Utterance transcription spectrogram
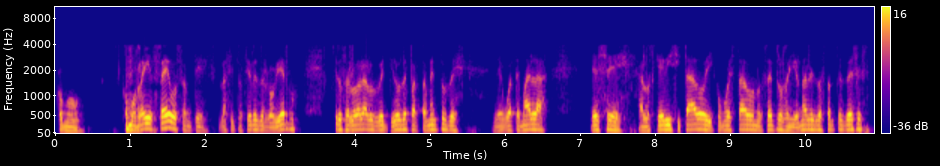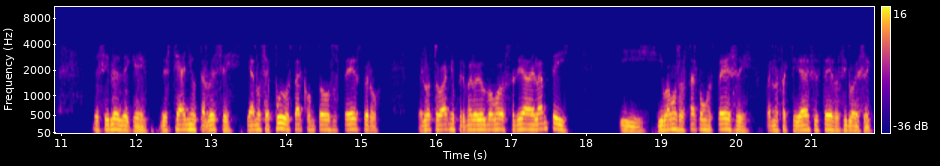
como, como reyes feos ante las situaciones del gobierno. Quiero saludar a los 22 departamentos de, de Guatemala, que es eh, a los que he visitado y como he estado en los centros regionales bastantes veces, decirles de que este año tal vez eh, ya no se pudo estar con todos ustedes, pero el otro año, primero vamos a salir adelante y, y, y vamos a estar con ustedes eh, en las actividades que ustedes así lo deseen.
